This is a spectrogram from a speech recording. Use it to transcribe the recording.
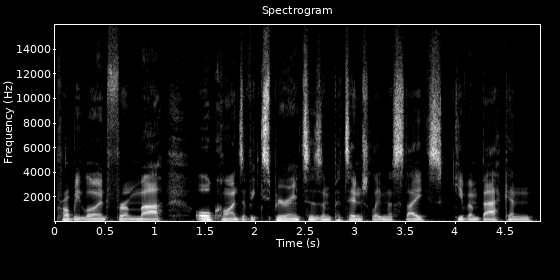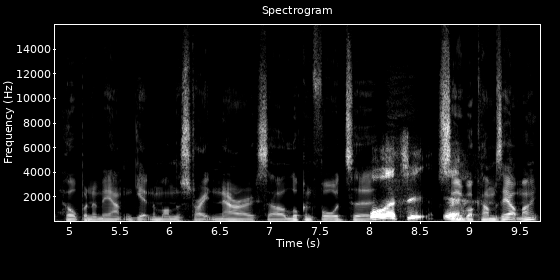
probably learned from uh, all kinds of experiences and potentially mistakes, them back and helping them out and getting them on the straight and narrow. So, looking forward to Well, that's it. See Yeah. what comes out, mate.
